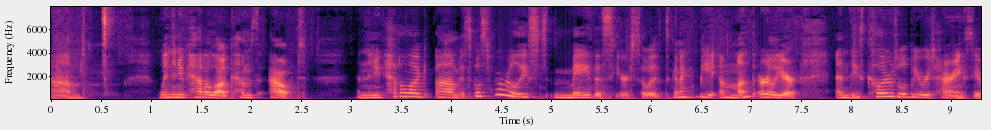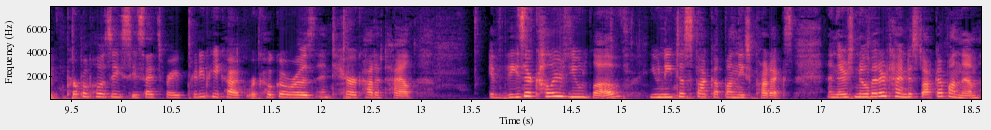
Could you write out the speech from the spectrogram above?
um, when the new catalog comes out. And the new catalog um, is supposed to be released May this year, so it's going to be a month earlier. And these colors will be retiring. So you have Purple Posy, Seaside Spray, Pretty Peacock, Rococo Rose, and Terracotta Tile if these are colors you love, you need to stock up on these products. And there's no better time to stock up on them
